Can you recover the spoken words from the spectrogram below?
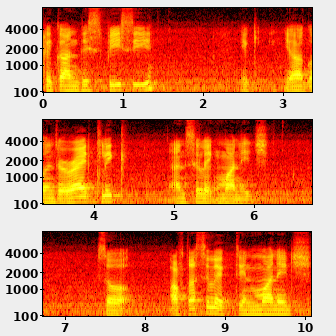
Click on this PC you, you are going to right click and select manage. So after selecting manage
